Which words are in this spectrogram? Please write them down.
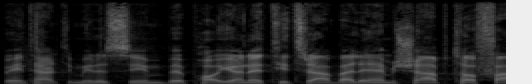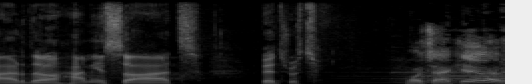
به این ترتیب می‌رسیم به پایان تیتر اول امشب. تا فردا همین ساعت بدرود. متشکرم از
